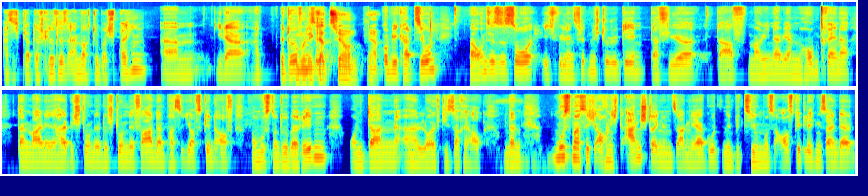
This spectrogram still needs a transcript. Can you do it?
Also ich glaube, der Schlüssel ist einfach drüber sprechen. Ähm, jeder hat Bedürfnisse. Kommunikation. Ja. Kommunikation. Bei uns ist es so, ich will ins Fitnessstudio gehen, dafür darf Marina, wir haben einen Hometrainer, dann mal eine halbe Stunde, eine Stunde fahren, dann passe ich aufs Kind auf, man muss nur drüber reden und dann äh, läuft die Sache auch. Und dann muss man sich auch nicht anstrengen und sagen, ja gut, eine Beziehung muss ausgeglichen sein, der,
